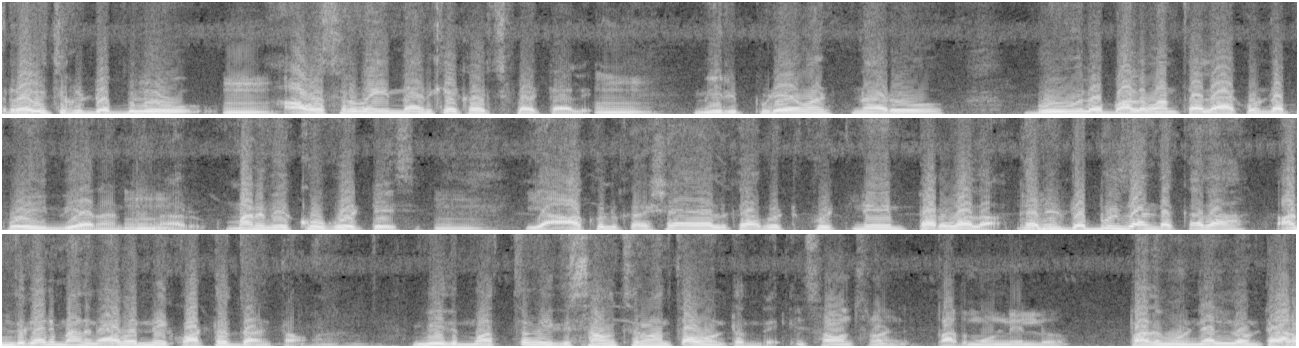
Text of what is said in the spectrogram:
రైతుకు డబ్బులు. అవసరమైన దానికే ఖర్చు పెట్టాలి. మీరు ఇప్పుడు ఏమంటున్నారు భూమిలో బలవంతా లేకుండా పోయింది అని అంటున్నారు. మనం ఎక్కువ కొట్టేసి. ఈ ఆకులు కషాయాలు కాబట్టి కొట్టిన ఏం పర్వాలా? కానీ డబ్బులు దండ కదా. అందుకని మనం ఎవరిని కొట్టొద్దు అంటాం. మీది మొత్తం ఇది సంవత్సరం అంతా ఉంటుంది. ఈ సంవత్సరం అండి. పదమూడు నెలలు. పదమూడు నెలలు ఉంటారు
